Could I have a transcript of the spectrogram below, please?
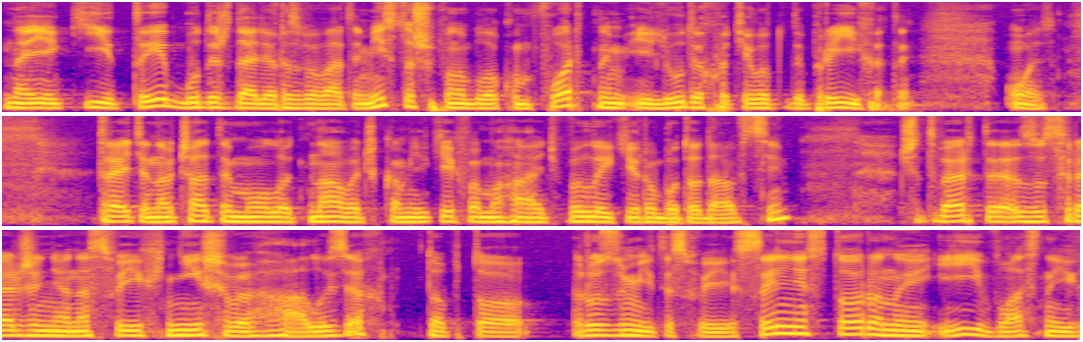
на які ти будеш далі розвивати місто, щоб воно було комфортним і люди хотіли туди приїхати. От. Третє навчати молодь навичкам, яких вимагають великі роботодавці. Четверте зосередження на своїх нішевих галузях, тобто розуміти свої сильні сторони і, власне, їх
